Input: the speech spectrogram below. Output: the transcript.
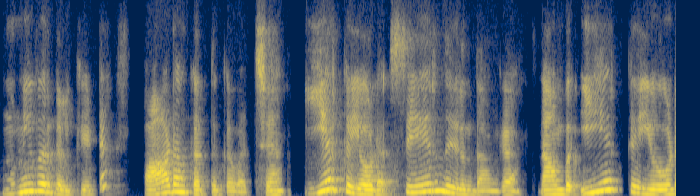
முனிவர்கள் கேட்டு பாடம் கத்துக்க வச்சேன். இயற்கையோட சேர்ந்து இருந்தாங்க. நாம இயற்கையோட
